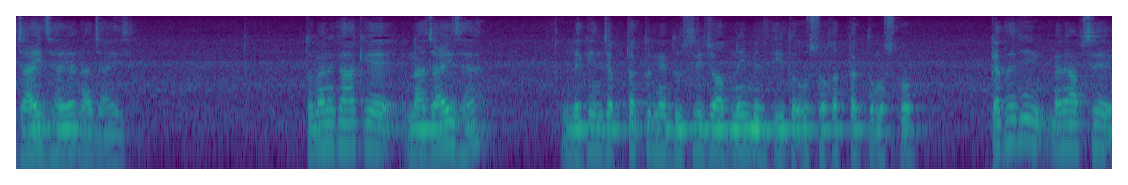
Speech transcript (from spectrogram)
جائز ہے یا ناجائز؟ تو میں نے کہا کہ ناجائز ہے۔ لیکن جب تک تمہیں دوسری جاب نہیں ملتی تو اس وقت تک تم اس کو کہتے ہیں جی میں نے آپ سے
